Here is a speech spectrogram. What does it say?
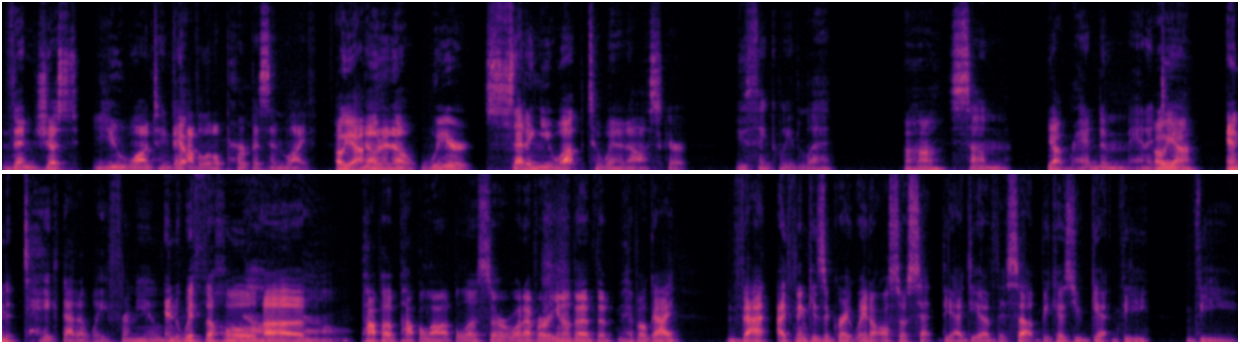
than just you wanting to Yep. have a little purpose in life. Oh, yeah. No, no, no. We're setting you up to win an Oscar. You think we'd let Uh huh. some Yep. random manatee Oh, yeah. And take that away from you. And with the whole No, uh no. Papa Papalopoulos or whatever, you know, the the hippo guy, that I think is a great way to also set the idea of this up because you get the the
